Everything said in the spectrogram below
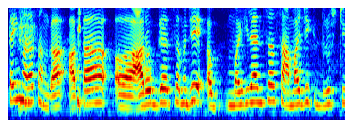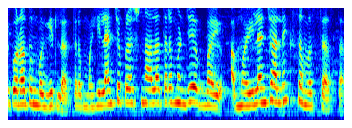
ताई मला सांगा. आता आरोग्याचं म्हणजे महिलांचा सामाजिक दृष्टिकोनातून बघितलं तर महिलांचे प्रश्न आला तर म्हणजे महिलांच्या अनेक समस्या असतात.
